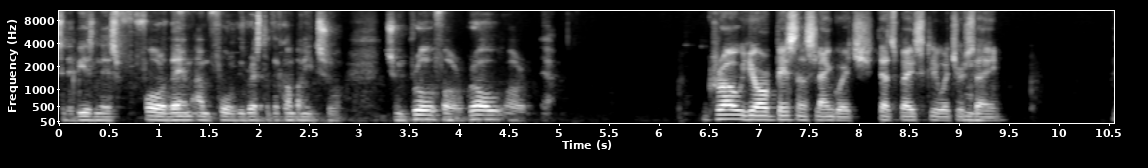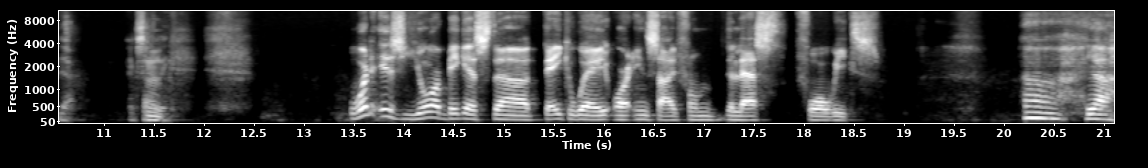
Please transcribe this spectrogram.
to the business for them and for the rest of the company to to improve or grow or yeah. Grow your business language. That's basically what you're mm -hmm. saying. Yeah, exactly. Mm what is your biggest uh, takeaway or insight from the last four weeks? Uh, yeah,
